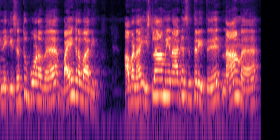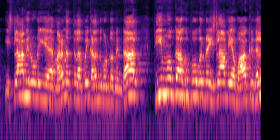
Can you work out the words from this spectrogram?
இன்னைக்கு செத்து போனவன் பயங்கரவாதி. அவனை இஸ்லாமியனாக சித்தரித்து நாம இஸ்லாமியனுடைய மரணத்துல போய் கலந்து கொண்டோம் என்றால் திமுகவுக்கு போகின்ற இஸ்லாமிய வாக்குகள்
